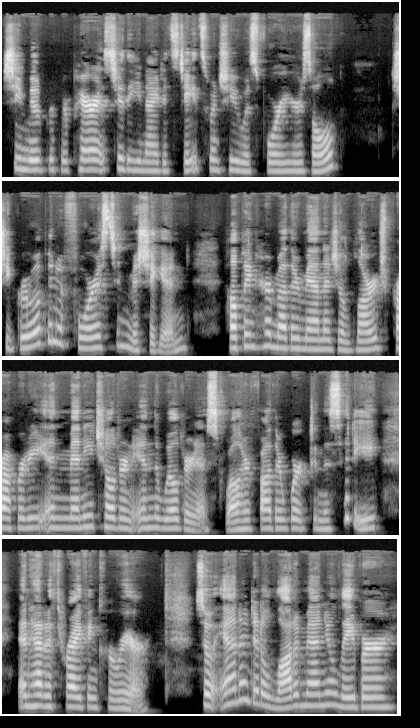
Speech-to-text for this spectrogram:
She moved with her parents to the United States when she was four years old. She grew up in a forest in Michigan, helping her mother manage a large property and many children in the wilderness while her father worked in the city and had a thriving career. So Anna did a lot of manual labor,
